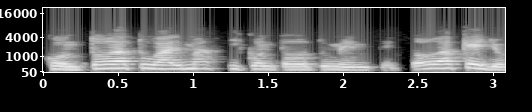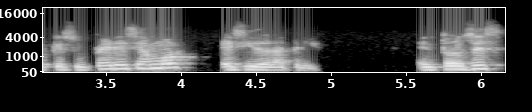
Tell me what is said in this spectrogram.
con toda tu alma y con todo tu mente. Todo aquello que supere ese amor es idolatría. Entonces,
